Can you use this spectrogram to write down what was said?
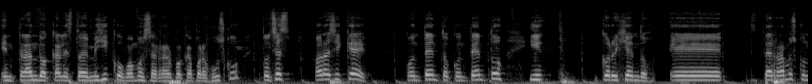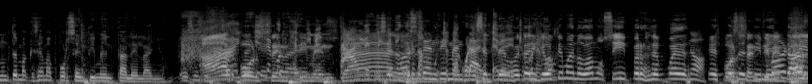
entrando acá al Estado de México. Vamos a cerrar por acá para Jusco. Entonces, ahora sí que contento, contento. Y corrigiendo, eh, cerramos con un tema que se llama Por Sentimental el año. Ese es Ah, el- por sentimental. Por sentimental. Ahorita dije última nos vamos, sí, pero se puede. No. Es por, Por sentimental.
